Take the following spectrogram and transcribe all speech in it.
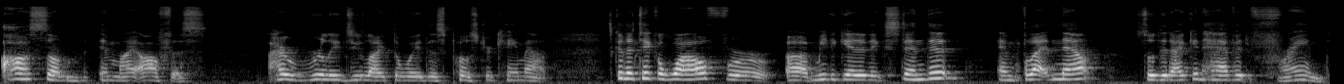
awesome in my office. I really do like the way this poster came out. It's going to take a while for uh, me to get it extended and flattened out so that I can have it framed.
